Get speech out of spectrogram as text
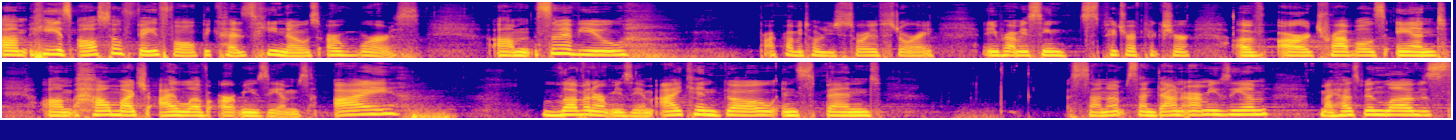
Um, he is also faithful because he knows our worth. Um, some of you I probably told you story of story, and you've probably seen picture of picture of our travels and um, how much I love art museums. I love an art museum. I can go and spend sun up, sun down art museum. My husband loves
